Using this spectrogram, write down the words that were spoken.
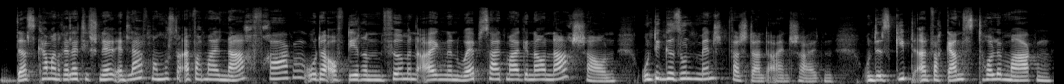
Das kann man relativ schnell entlarven. Man muss nur einfach mal nachfragen oder auf deren firmeneigenen Website mal genau nachschauen und den gesunden Menschenverstand einschalten. Und es gibt einfach ganz tolle Marken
